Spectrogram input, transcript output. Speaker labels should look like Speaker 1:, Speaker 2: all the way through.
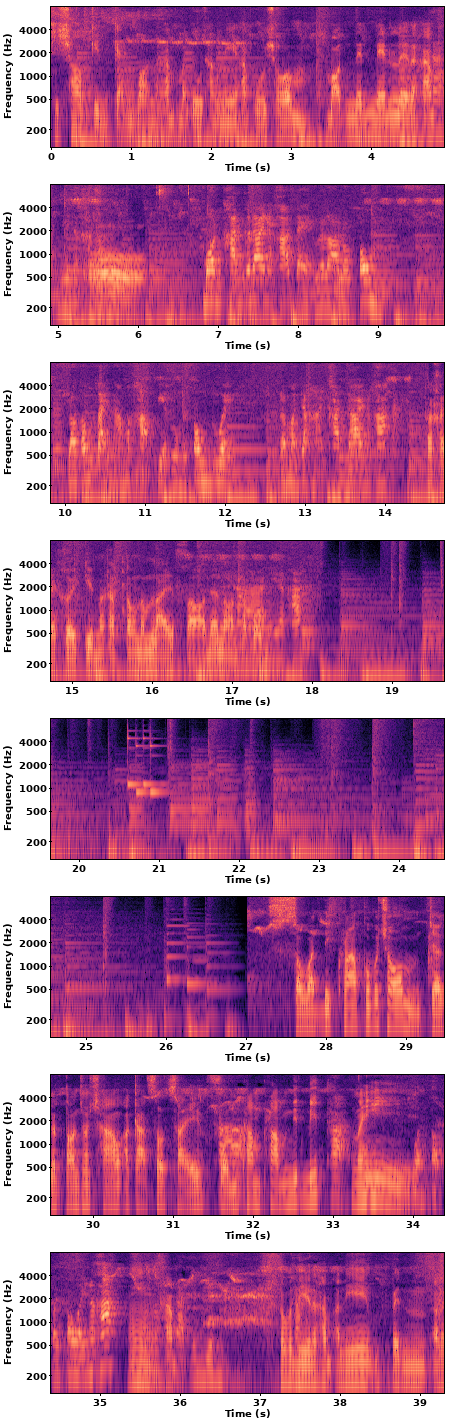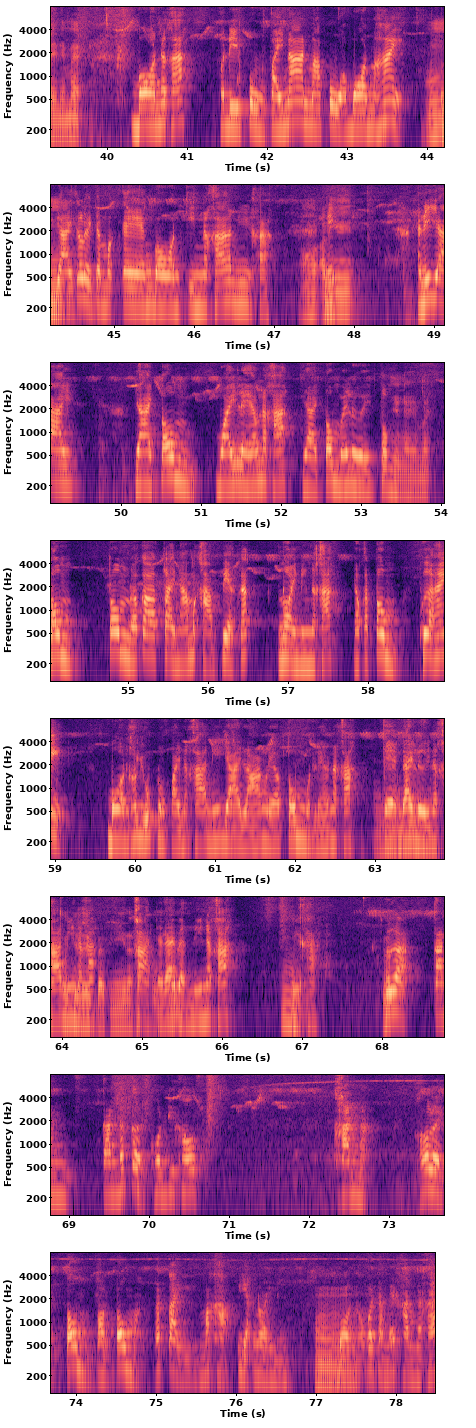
Speaker 1: ที่ชอบกินแกงบอลนะครับ มาดูทางนี้ครับคุณผู้ชมบอลเน้นๆเลยนะครับ
Speaker 2: ค่ะนี่นะคะ
Speaker 1: โอ้
Speaker 2: บอลคันก็ได้นะคะ แต่เวลาเราต้ม เราต้องใส่น้ำมะขามเปียกลงไปต้มด้วย แล้วมันจะหายคันได้นะคะ
Speaker 1: ถ้าใครเคยกินนะครับ ต้องน้ำลายสอแน่นอนครับผมะ
Speaker 2: นี่นะคะ
Speaker 1: สวัสดีครับคุณผู้ชม เจอกันตอนเช้าๆ อากาศสดใส ฝนพรำๆนิด
Speaker 2: ค่ะ
Speaker 1: ๆนี่
Speaker 2: ฝนตกไปโปรยๆนะคะ
Speaker 1: อืมครับ
Speaker 2: อากาศเย็น
Speaker 1: แล้ววันนี้นะครับ อันนี้เป็นอะไรเนี่ยแม่
Speaker 2: ๆ บอลนะคะ พอดีปู่ไปน่านมาปู่เอาบอลมาให้
Speaker 1: อืม
Speaker 2: คุณยายก็เลยจะมาแกงบอลกินนะคะ นี่ค่ะ
Speaker 1: อ๋อ อันนี้
Speaker 2: อันนี้ยาย ยายต้มไว้แล้วนะคะ ยายต้มไว้เลย
Speaker 1: ต้มยังไงแม่
Speaker 2: ต้ม ต้มแล้วก็ใส่น้ำมะขามเปียกสัก หน่อยหนึ่งนะคะ แล้วก็ต้มเพื่อให้บอลเขายุบลงไปนะคะ อันนี้ยายล้างแล้วต้มหมดแล้วนะคะแกงได้เลยนะคะ
Speaker 1: ก็
Speaker 2: นี่
Speaker 1: จะ
Speaker 2: นะ
Speaker 1: ได้
Speaker 2: คะ
Speaker 1: แบบนี้นะครั
Speaker 2: ค่ะ
Speaker 1: คุณ
Speaker 2: จะ
Speaker 1: ผู้ชม
Speaker 2: ได้แบบนี้นะคะ
Speaker 1: อืม
Speaker 2: นี่ค่ะ เพื่อกันกันถ้าเกิดคนที่เขาคันอะเขาเลยต้มตอนต้มอะ ก็ใส่มะขามเปียกหน่อยหนึ่ง
Speaker 1: ม
Speaker 2: บอลเขาก็จะไม่คันนะคะ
